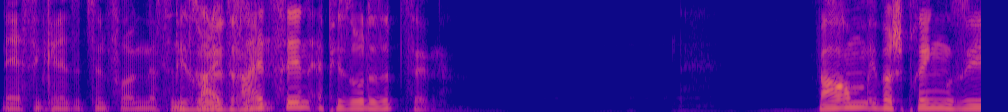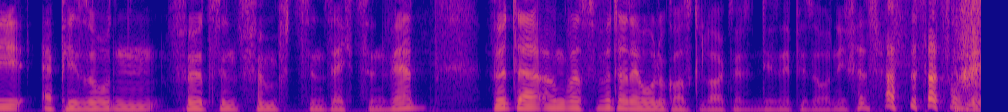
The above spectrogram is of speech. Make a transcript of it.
Nee, es sind keine 17 Folgen, das sind Episode 13. 13, Episode 17. Warum überspringen Sie Episoden 14, 15, 16? Wer, wird da irgendwas, wird da der Holocaust geleugnet in diesen Episoden? Ich weiß, was ist das Problem?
